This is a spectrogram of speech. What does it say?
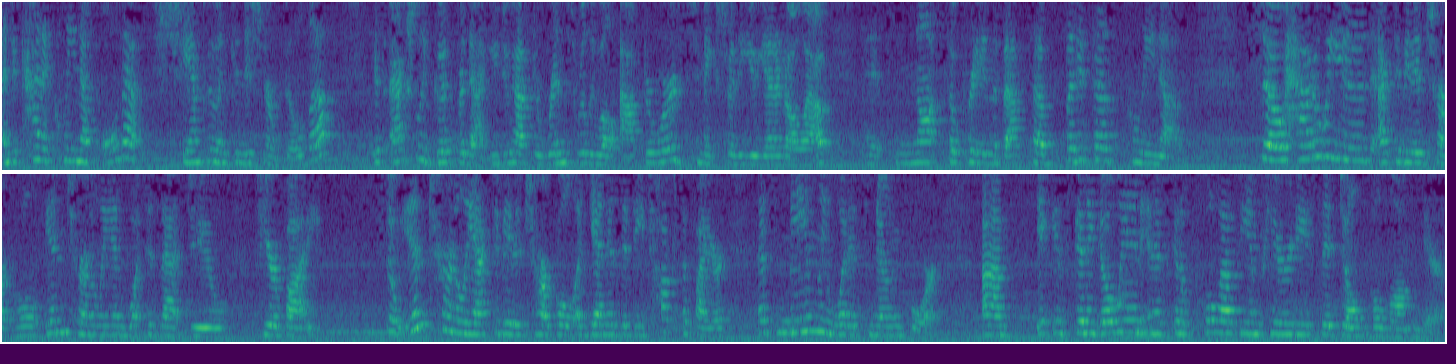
and to kind of clean up all that shampoo and conditioner buildup. It's actually good for that. You do have to rinse really well afterwards to make sure that you get it all out it's not so pretty in the bathtub, but it does clean up. So how do we use activated charcoal internally and what does that do to your body? So internally activated charcoal, again, is a detoxifier. That's mainly what it's known for. Um, it is going to go in and it's going to pull out the impurities that don't belong there.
